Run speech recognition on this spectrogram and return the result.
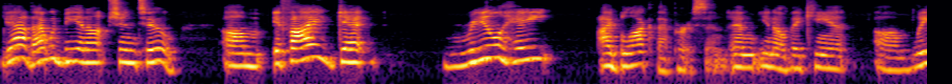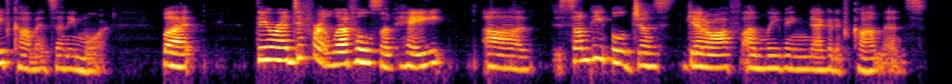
yeah, that would be an option too. Um, if I get real hate, I block that person and, you know, they can't um, leave comments anymore. But there are different levels of hate. Uh, some people just get off on leaving negative comments.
